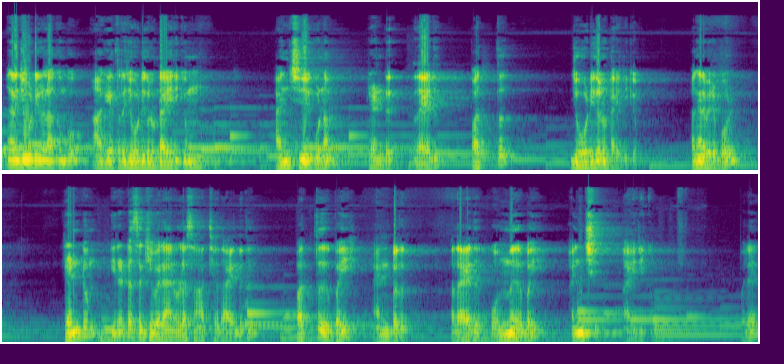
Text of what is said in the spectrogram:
അങ്ങനെ ജോഡികളാക്കുമ്പോൾ ആകെ എത്ര ജോഡികൾ ഉണ്ടായിരിക്കും അഞ്ച് ഗുണം രണ്ട് അതായത് പത്ത് ജോഡികൾ ഉണ്ടായിരിക്കും അങ്ങനെ വരുമ്പോൾ രണ്ടും ഇരട്ട സംഖ്യ വരാനുള്ള സാധ്യത എന്നത് പത്ത് ബൈ അൻപത് അതായത് ഒന്ന് ബൈ അഞ്ച് ആയിരിക്കും. അതുപോലെ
